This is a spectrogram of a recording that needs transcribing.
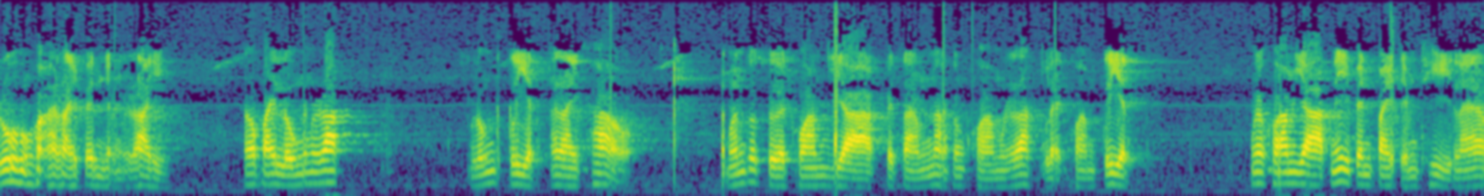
รู้ว่าอะไรเป็นอย่างไร เราไปหลงรัก หลงเกลียดอะไรเข้า มันก็เกิดความอยากไปตามหน้าของความรักและความเกลียด เมื่อความอยากนี่เป็นไปเต็มที่แล้ว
